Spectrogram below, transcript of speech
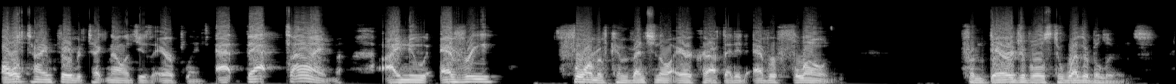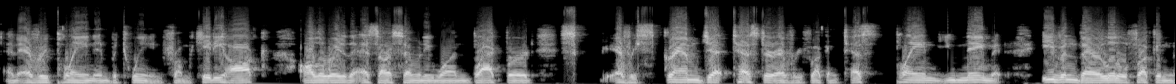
all-time favorite technology is airplanes. At that time, I knew every form of conventional aircraft that had ever flown from dirigibles to weather balloons and every plane in between, from Kitty Hawk all the way to the SR-71 Blackbird, every scramjet tester, every fucking test plane, you name it, even their little fucking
